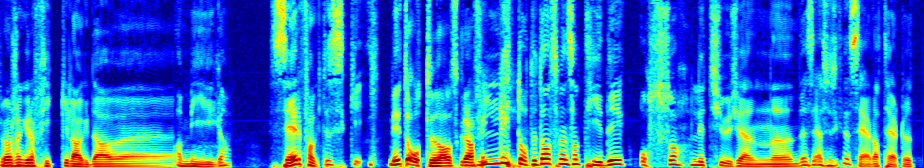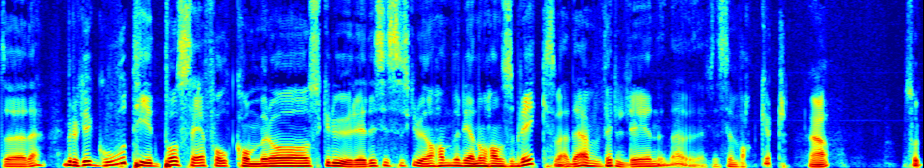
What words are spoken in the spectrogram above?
Tror det var sånn grafikk lagd av uh, Amiga. Ser faktisk Litt 80-tallsgrafikk. Litt 80-talls, men samtidig også litt 2021. Det, jeg syns ikke det ser datert ut, eh, det. Bruker god tid på å se folk kommer og skrur i de siste skruene han, gjennom hans blikk. Så det er veldig det er, jeg det er vakkert. Ja. Så,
